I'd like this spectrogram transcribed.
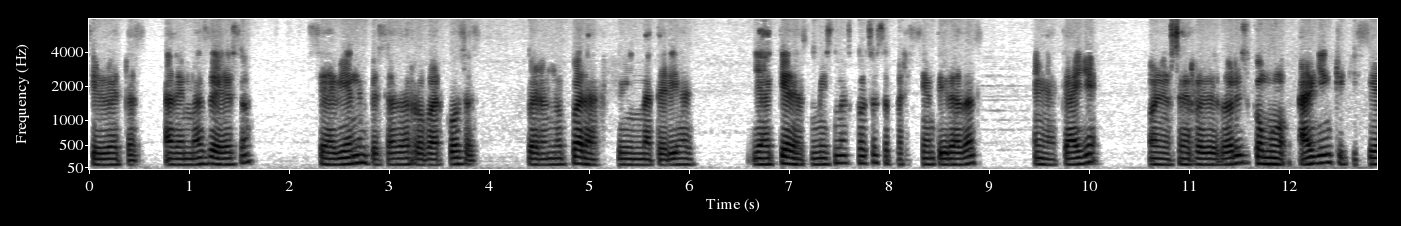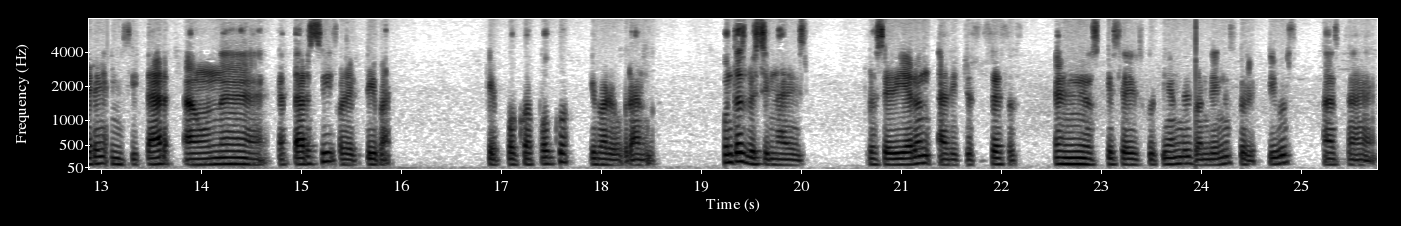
siluetas. Además de eso, se habían empezado a robar cosas, pero no para fin material, ya que las mismas cosas aparecían tiradas en la calle o en los alrededores como alguien que quisiera incitar a una catarsis colectiva que poco a poco iba logrando. Juntas vecinales procedieron a dichos sucesos, en los que se discutían de rondines colectivos hasta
